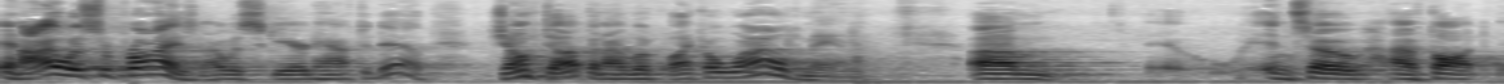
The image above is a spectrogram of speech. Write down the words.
And I was surprised. I was scared half to death. Jumped up and I looked like a wild man. Um, and so I thought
